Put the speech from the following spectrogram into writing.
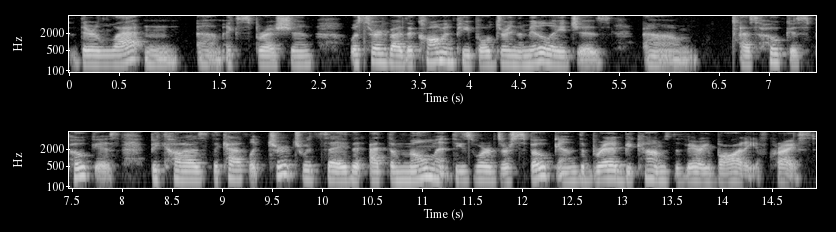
their Latin um, expression was heard by the common people during the Middle Ages um, as hocus pocus, because the Catholic Church would say that at the moment these words are spoken, the bread becomes the very body of Christ.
